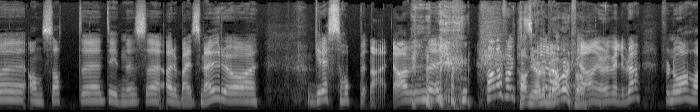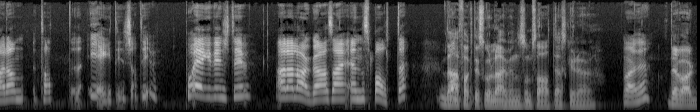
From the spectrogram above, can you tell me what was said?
eh, ansatt eh, tidenes arbeidsmaur og gresshoppe... Nei, ja, men, han har faktisk Han gjør det bra, i hvert fall. Ja, han gjør det veldig bra. For nå har han tatt eget initiativ. På eget initiativ har han laga seg en spalte. Det er faktisk Ole Eivind som sa at jeg skulle gjøre det. Var det det? Det var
